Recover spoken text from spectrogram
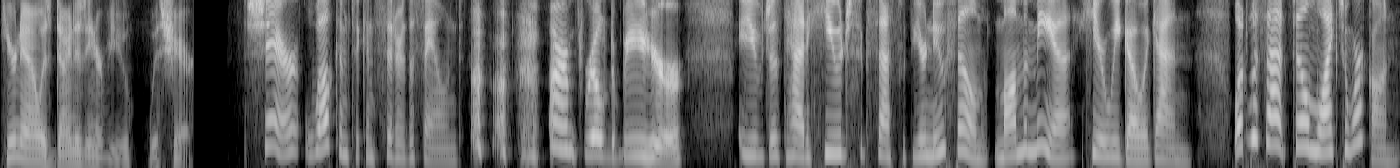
Here now is Dinah's interview with Cher. Cher, welcome to Consider the Sound. I'm thrilled to be here. You've just had huge success with your new film, Mamma Mia, Here We Go Again. What was that film like to work on?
